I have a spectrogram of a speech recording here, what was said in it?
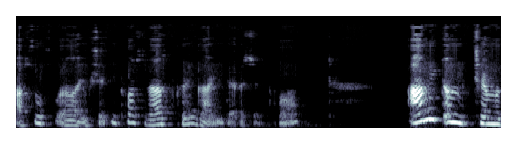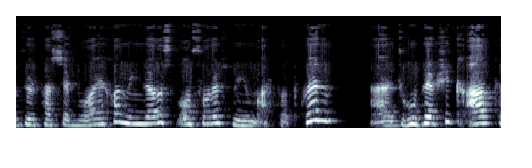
პასუხს ყველა იმ შეკითხვას, რაც თქვენ გაინტერესებთ, ხო? ამიტომ ჩემო ძვირფასებოა, ეხლა მინდა რომ სპონსორებს მივმართო. თქვენ ჯგუფებში ყავთ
